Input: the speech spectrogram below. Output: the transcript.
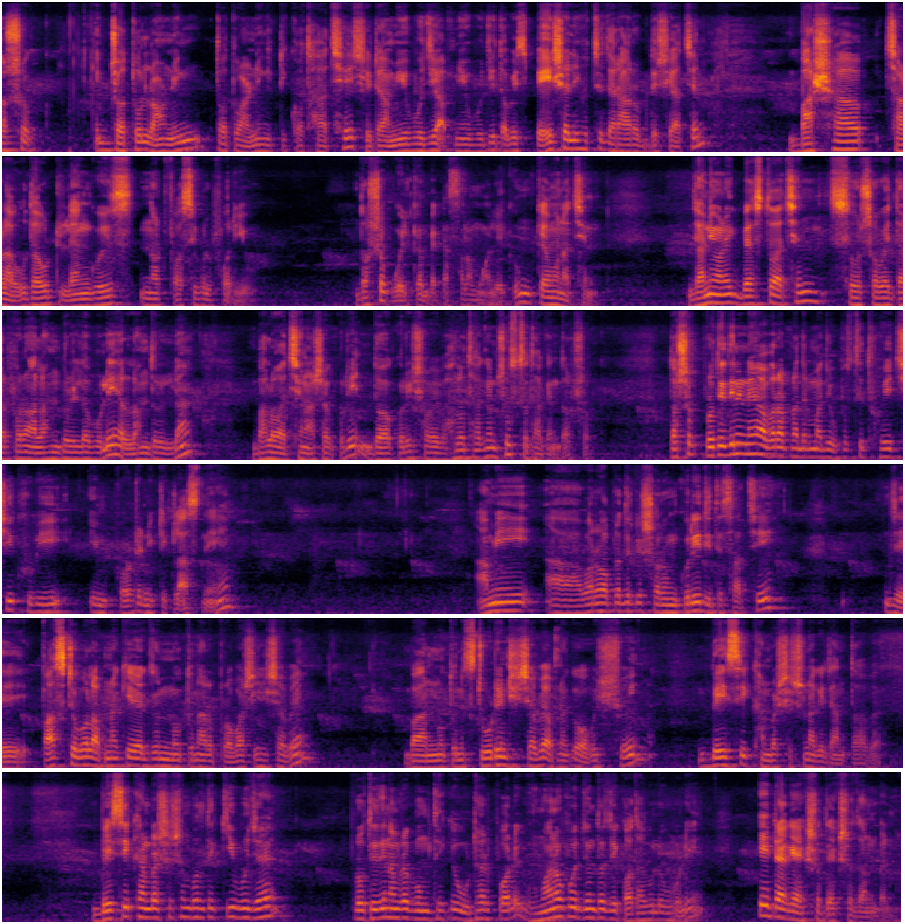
দর্শক, যত লার্নিং তত আর্নিং একটি কথা আছে, সেটা আমিও বুঝি, আপনিও বুঝি, তবে স্পেশালি হচ্ছে যারা আরব দেশে আছেন, ভাষা ছাড়া without language not possible for you দর্শক ওয়েলকাম ব্যাক আসসালামু আলাইকুম, কেমন আছেন? জানি অনেক ব্যস্ত আছেন সো সবাই তারপর আলহামদুলিল্লাহ বলি, আলহামদুলিল্লাহ ভালো আছেন আশা করি, দোয়া করি, সবাই ভালো থাকেন, সুস্থ থাকেন দর্শক। দর্শক প্রতিদিনই নয় আবার আপনাদের মাঝে উপস্থিত হয়েছি, খুবই ইম্পর্টেন্ট একটি ক্লাস নিয়ে। আমি আবারও আপনাদেরকে স্মরণ করিয়ে দিতে চাচ্ছি যে ফার্স্ট অফ অল আপনাকে একজন নতুন আর প্রবাসী হিসাবে বা নতুন স্টুডেন্ট হিসাবে আপনাকে অবশ্যই বেসিক কনভারসেশন আগে জানতে হবে। বেসিক কনভারসেশন বলতে কি বোঝায়? প্রতিদিন আমরা ঘুম থেকে ওঠার পরে ঘুমানো পর্যন্ত যে কথাগুলো বলি, এটা আগে একশোতে একশো জানবেন।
